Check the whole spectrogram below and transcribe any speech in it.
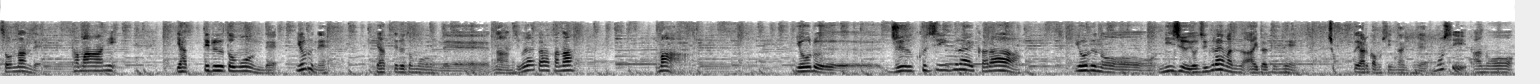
そんなんで、たまにやってると思うんで、夜ね、やってると思うんで、何時ぐらいからかな。まあ、夜19時ぐらいから夜の24時ぐらいまでの間でね、ちょっとやるかもしれないんでね、もし、あの、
